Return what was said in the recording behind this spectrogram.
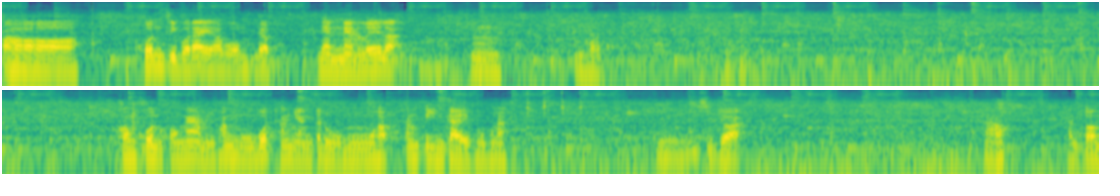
ปอคนจิบได้ครับผม แบบแน่นๆเลยล่ะ อืมนี่ครับความข้นของน้ำมีทั้งหมูบดทั้งหยังกระดูกหมูครับ ทั้งตีนไก่พวกนะอืมสุดยอด เอา ขั้นตอน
